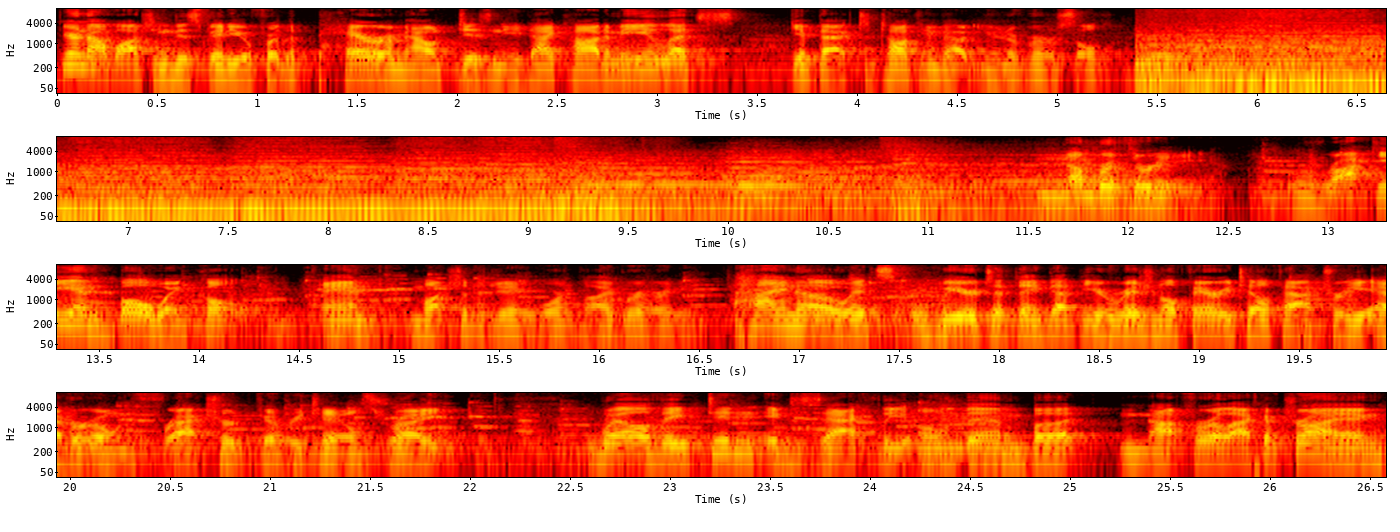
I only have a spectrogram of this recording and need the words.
you're not watching this video for the Paramount Disney dichotomy. Let's get back to talking about Universal. Number 3 Rocky and Bullwinkle and much of the Jay Ward Library. I know, it's weird to think that the original Fairy Tale Factory ever owned fractured fairy tales, right? Well, they didn't exactly own them, but not for a lack of trying.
